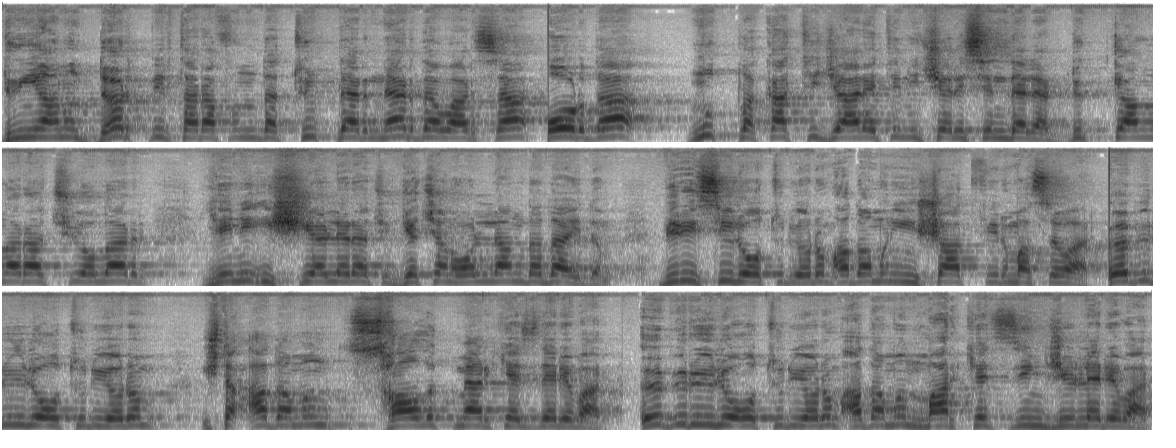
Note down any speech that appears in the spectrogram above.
Dünyanın dört bir tarafında Türkler nerede varsa orada mutlaka ticaretin içerisindeler. Dükkanlar açıyorlar, yeni iş yerleri açıyor. Geçen Hollanda'daydım. Birisiyle oturuyorum, adamın inşaat firması var. Öbürüyle oturuyorum, işte adamın sağlık merkezleri var. Öbürüyle oturuyorum, adamın market zincirleri var.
